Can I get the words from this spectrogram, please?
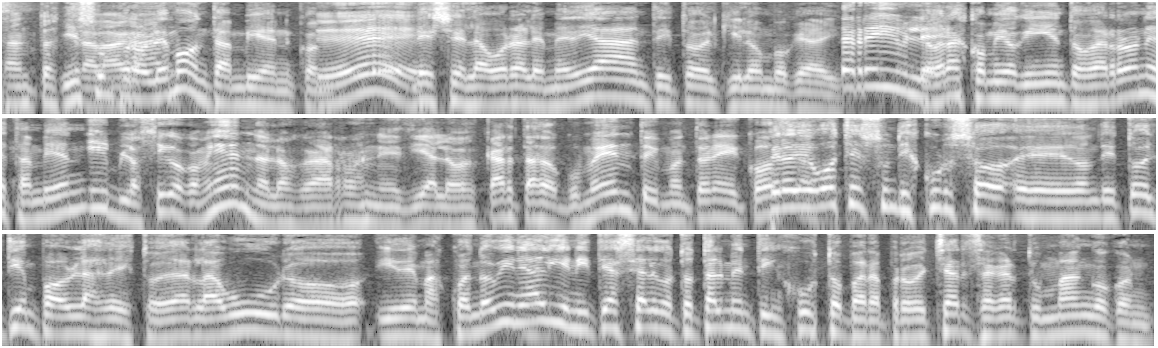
Tanto y es un problemón también, con Sí. leyes laborales mediante y todo el quilombo que hay. Terrible. ¿Te habrás comido 500 garrones también? Y los sigo comiendo, los garrones y a los cartas documento y montones de cosas. Pero digo, vos tenés un discurso eh, donde todo el tiempo hablas de esto, de dar laburo y demás. Cuando viene alguien y te hace algo totalmente injusto para aprovechar y sacarte un mango con,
